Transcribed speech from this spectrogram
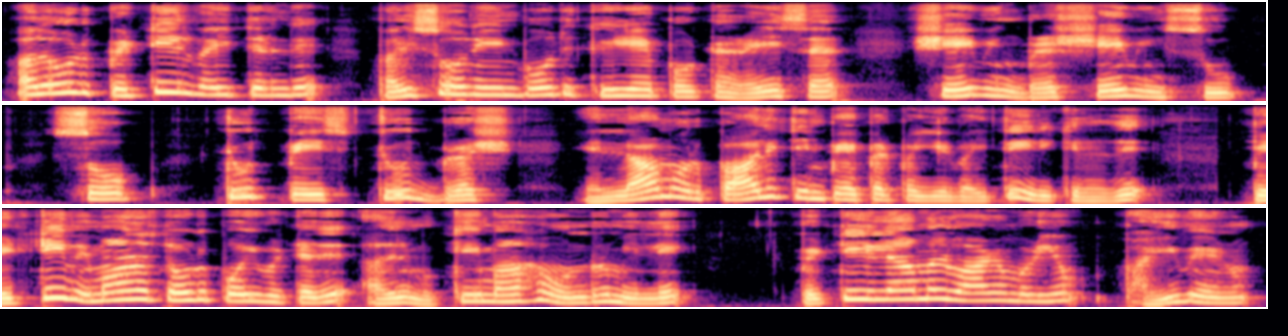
அதோடு பெட்டியில் வைத்திருந்து பரிசோதனையின் போது கீழே போட்ட razor shaving brush shaving soup soap toothpaste toothbrush எல்லாம் ஒரு பாலித்தீன் பேப்பர் பையில் வைத்து இருக்கிறது. பெட்டி விமானத்தோடு போய்விட்டது. அதில் முக்கியமாக ஒன்றும் இல்லை. பெட்டி இல்லாமல் வாழ முடியும். பை வேணும்.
